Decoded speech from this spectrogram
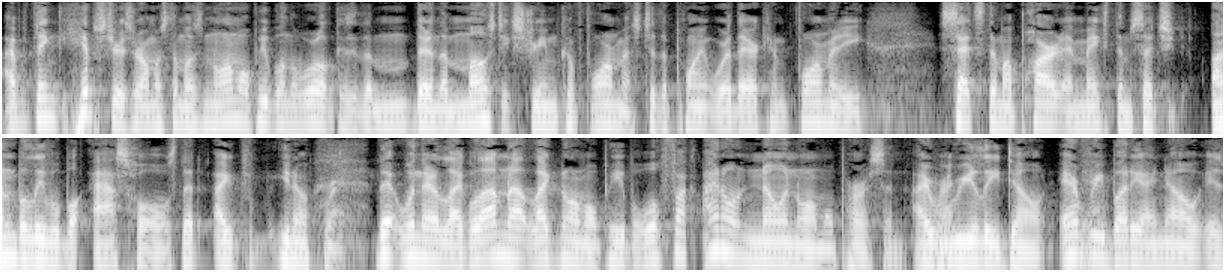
I think hipsters are almost the most normal people in the world because they're the, they're the most extreme conformists to the point where their conformity sets them apart and makes them such unbelievable assholes that I, you know, Right. that when they're like, well, I'm not like normal people. Well, fuck, I don't know a normal person. I really don't. Everybody I know is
